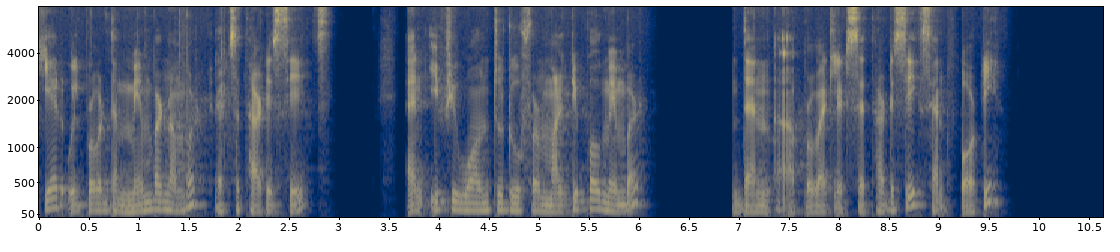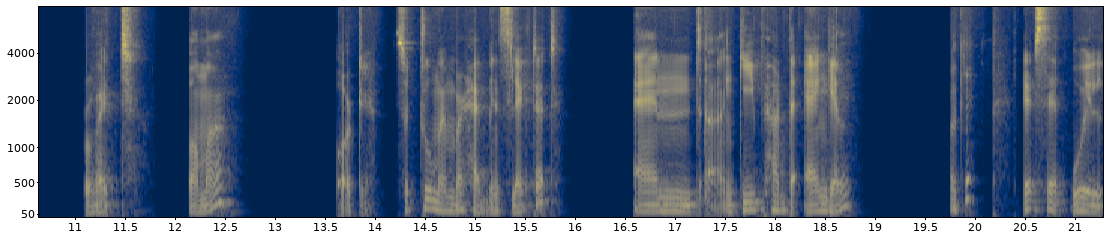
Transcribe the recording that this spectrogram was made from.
here we'll provide the member number let's say 36 and if you want to do for multiple member then uh, provide let's say 36 and 40 provide comma 40 so two member have been selected. And uh, give her the angle. Okay. Let's say we'll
